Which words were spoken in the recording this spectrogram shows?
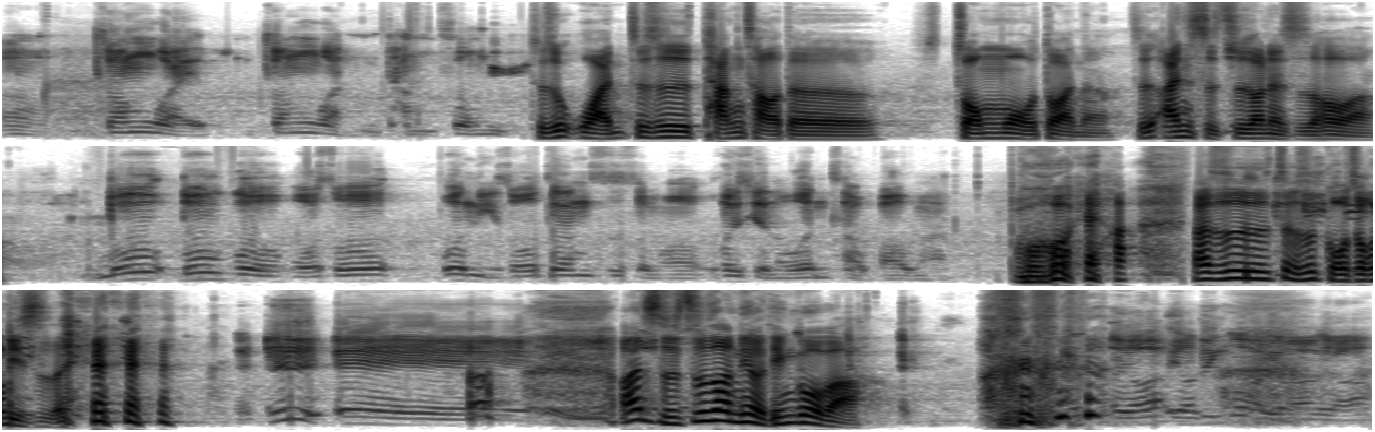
嗯，中晚中晚堂风云。就是晚，就是唐朝的中末段啊，就是安史之乱的时候啊。如如果我说问你说这样是什么，会显得我很草包吗？不会啊，但是这个是国中历史哎。安史之乱你有听过吧？有啊，有听过，有啊，有啊。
